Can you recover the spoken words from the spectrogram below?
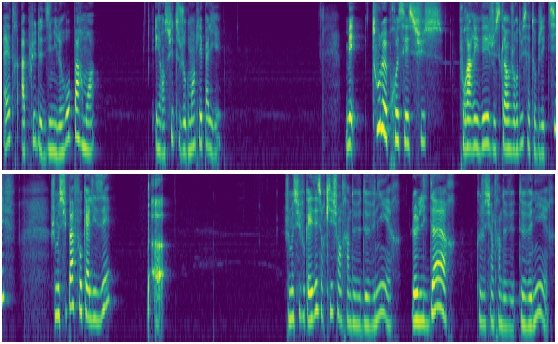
être à plus de 10 000 euros par mois. Et ensuite, j'augmente les paliers. Mais tout le processus pour arriver jusqu'à aujourd'hui cet objectif, je me suis pas focalisée je me suis focalisée sur qui je suis en train de devenir, le leader que je suis en train de devenir,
